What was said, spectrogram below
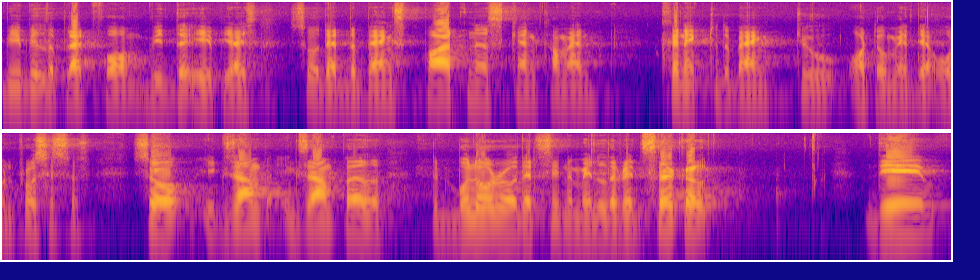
we build a platform with the APIs so that the bank's partners can come and connect to the bank to automate their own processes. So example, example the Boloro that's in the middle, the red circle, they,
